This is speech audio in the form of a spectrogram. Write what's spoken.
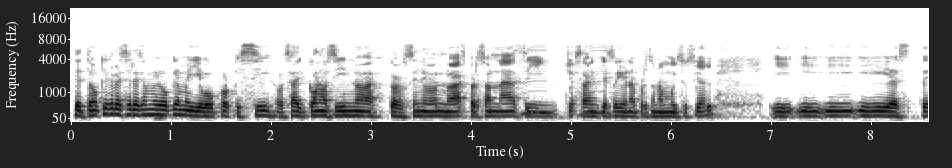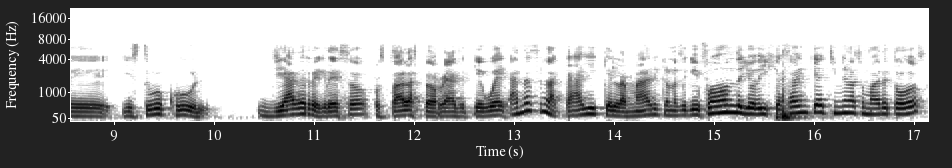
te tengo que agradecer a ese amigo que me llevó porque sí, o sea, conocí nuevas, conocí nuevas personas y yo saben que soy una persona muy social y, y, y, y este, y estuvo cool. ya de regreso, pues todas las pedorreas de que, güey, andas en la calle y que la madre que no sé qué. Y fue donde yo dije, ¿saben qué? Chinguen a su madre todos.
